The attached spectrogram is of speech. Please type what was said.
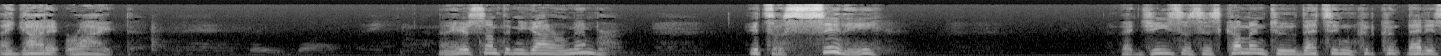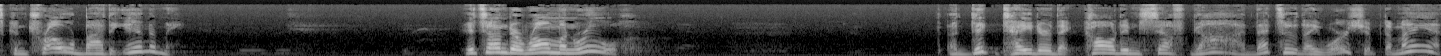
They got it right. Now, here's something you got to remember it's a city that Jesus is coming to that's in, that is controlled by the enemy. It's under Roman rule. A dictator that called himself God. That's who they worshiped, a man.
